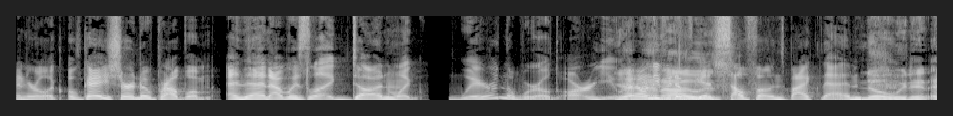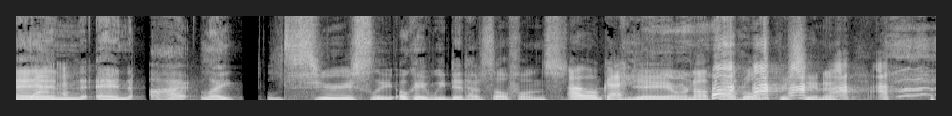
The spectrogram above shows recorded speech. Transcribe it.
And you're like, okay, sure, no problem. And then I was like, done. I'm like, where in the world are you? Yeah, I don't even know I if we had cell phones back then. No, we didn't. Yeah. And and I like seriously. Okay, we did have cell phones. Oh, okay. Yeah, yeah, we're not that old, Christina.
